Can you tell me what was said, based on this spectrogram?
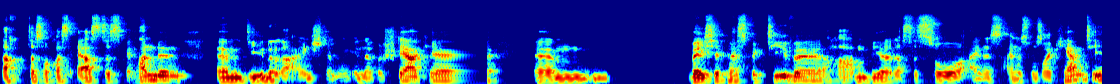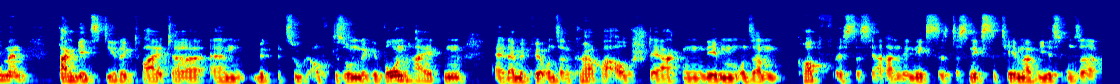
das auch als erstes behandeln. Ähm, die innere Einstellung, innere Stärke, ähm, welche Perspektive haben wir. Das ist so eines, eines unserer Kernthemen. Dann geht es direkt weiter ähm, mit Bezug auf gesunde Gewohnheiten, äh, damit wir unseren Körper auch stärken. Neben unserem Kopf ist das ja dann nächste, das nächste Thema, wie ist unser,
